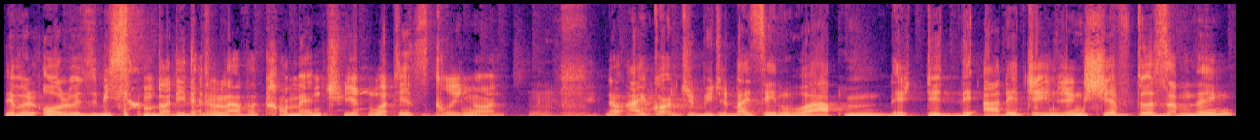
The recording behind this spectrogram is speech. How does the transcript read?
There will always be somebody that will have a commentary on what is going on. Mm-hmm. Now, I contributed by saying, what happened? They, did they, are they changing shift or something?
